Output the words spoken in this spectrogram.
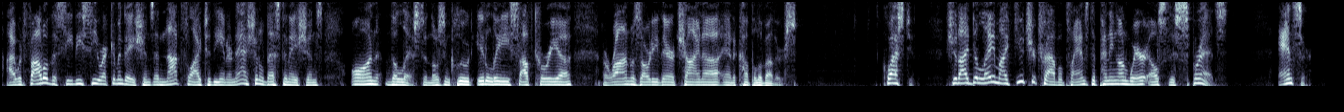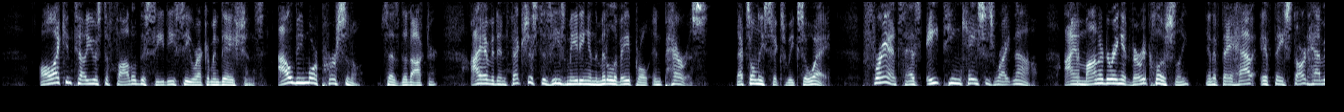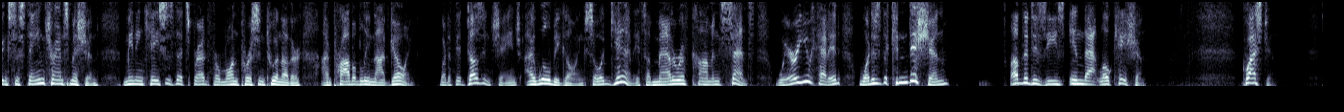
I would follow the CDC recommendations and not fly to the international destinations on the list. And those include Italy, South Korea, Iran was already there, China, and a couple of others. Question. Should I delay my future travel plans depending on where else this spreads? Answer. All I can tell you is to follow the CDC recommendations. I'll be more personal, says the doctor. I have an infectious disease meeting in the middle of April in Paris. That's only six weeks away. France has 18 cases right now. I am monitoring it very closely. And if they have, if they start having sustained transmission, meaning cases that spread from one person to another, I'm probably not going. But if it doesn't change, I will be going. So again, it's a matter of common sense. Where are you headed? What is the condition of the disease in that location? Question.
